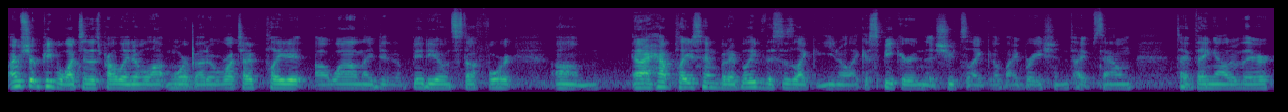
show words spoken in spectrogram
I'm sure people watching this probably know a lot more about Overwatch. I've played it a while and I did a video and stuff for it. Um, and I have played him, but I believe this is like you know like a speaker and that shoots like a vibration type sound type thing out of there.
